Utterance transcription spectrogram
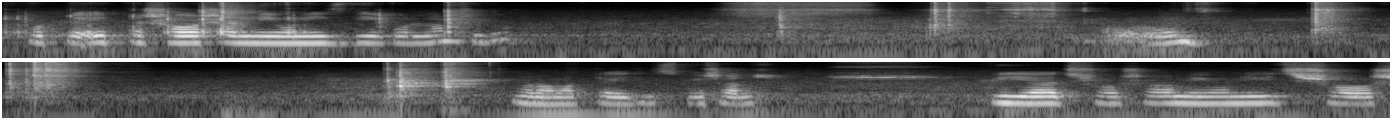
ওরটা, একটা সস আর মেয়োনিজ দিয়ে করলাম শুধু। গরম আর আমারটা এই স্পেশাল পেঁয়াজ, শসা মেয়নিজ সস।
